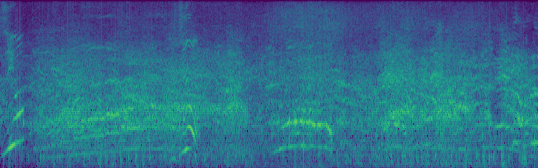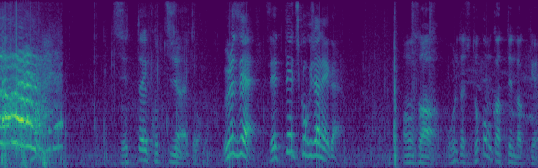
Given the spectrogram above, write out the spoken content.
藤尾藤尾絶対こっちじゃないと。思ううるせえ。絶対遅刻じゃねえかよ。あのさ俺たちどこ向かってんだっけ？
